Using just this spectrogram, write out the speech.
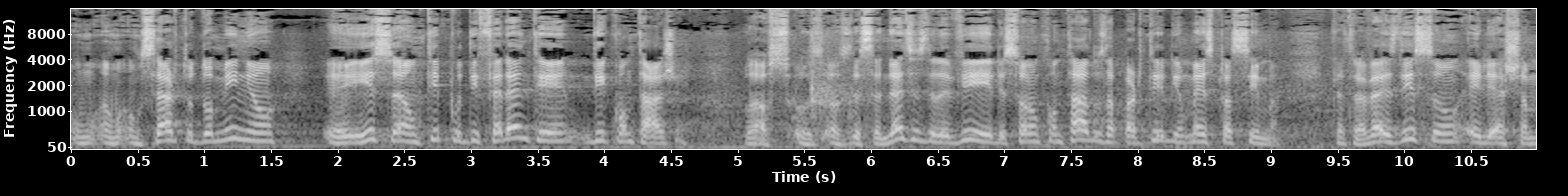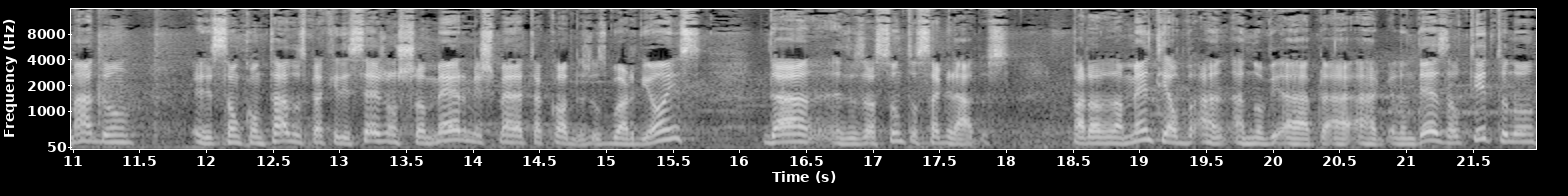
um, um, um certo domínio, e isso é um tipo diferente de contagem os, os, os, descendentes de Levi eles foram contados a partir de um mês para cima, que através disso ele é chamado eles são contados para que eles sejam Shomer Mishmeret HaKodesh, os guardiões da, dos assuntos sagrados. Paralelamente à grandeza, ao título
